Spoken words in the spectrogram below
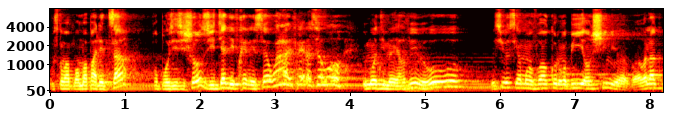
parce qu'on m'a parlé de ça, proposer ces choses. J'ai dit à des frères et sœurs, voilà, les frères et sœurs, oh. Ils m'ont dit, mais Hervé, oh, oh, oh. monsieur, si on m'envoie en Colombie, en Chine, euh, voilà,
